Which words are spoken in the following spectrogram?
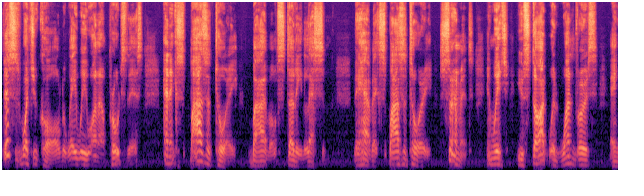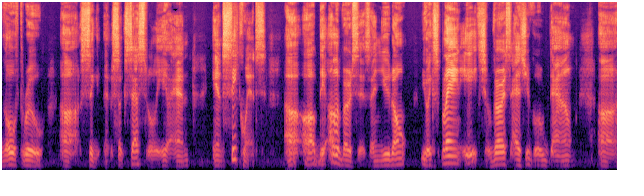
this is what you call, the way we want to approach this, an expository Bible study lesson. They have expository sermons in which you start with one verse and go through uh, su- successfully and in sequence uh, of the other verses, and you don't you explain each verse as you go down, uh,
